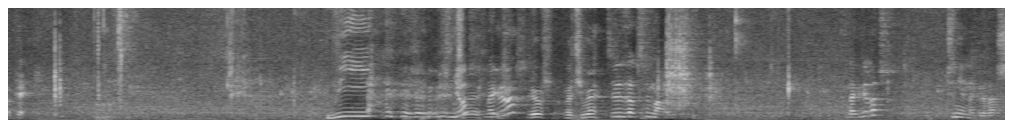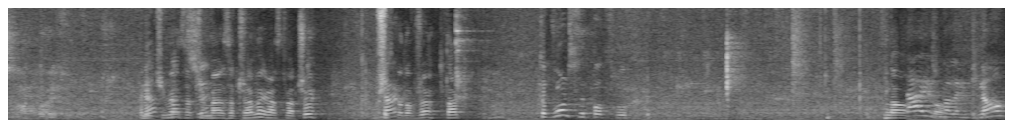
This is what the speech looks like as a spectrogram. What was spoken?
okej. Wi! Już? Nagrywasz? Już, lecimy? Czy zatrzymałeś? Nagrywasz? Czy nie nagrywasz? Raz, Lecimy, dwa, trzy. zaczynamy, zaczynamy, raz, dwa, trzy. Wszystko Tak? dobrze? Tak? To włącz sobie podsłuch. No, Dajesz to. maleńki, no.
